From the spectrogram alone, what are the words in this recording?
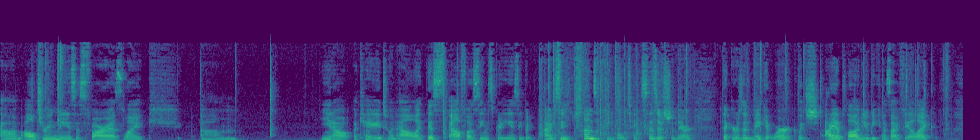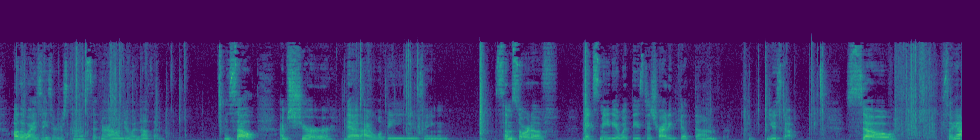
Um, altering these as far as like um, you know, a K to an L. Like this alpha seems pretty easy, but I've seen tons of people take scissors to their thickers and make it work, which I applaud you because I feel like otherwise these are just kind of sitting around doing nothing. So I'm sure that I will be using some sort of mixed media with these to try to get them used up. So, so yeah,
